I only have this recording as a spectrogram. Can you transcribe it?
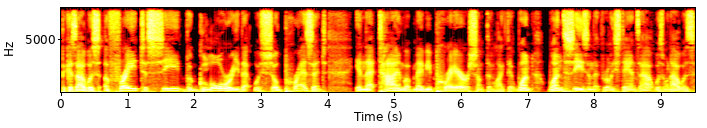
because I was afraid to see the glory that was so present in that time of maybe prayer or something like that. One one season that really stands out was when I was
